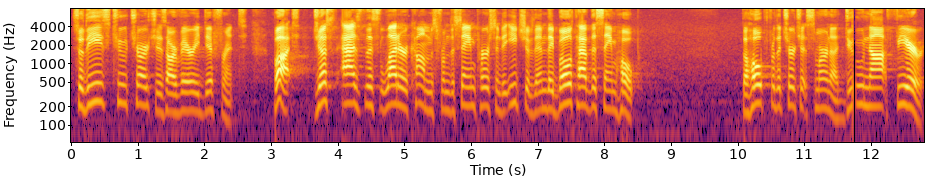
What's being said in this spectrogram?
So these two churches are very different. But just as this letter comes from the same person to each of them, they both have the same hope. The hope for the church at Smyrna do not fear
